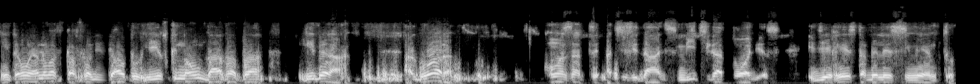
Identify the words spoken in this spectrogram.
Então era uma situação de alto risco e não dava para liberar. Agora, com as atividades mitigatórias e de restabelecimento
